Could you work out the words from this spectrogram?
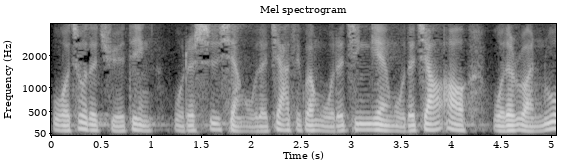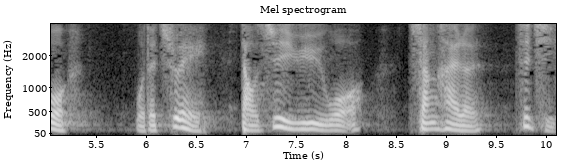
我做的决定、我的思想、我的价值观、我的经验、我的骄傲、我的软弱、我的罪，导致于我伤害了自己，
